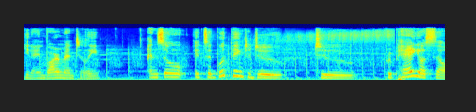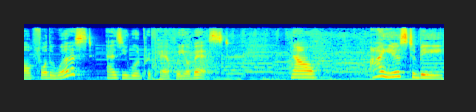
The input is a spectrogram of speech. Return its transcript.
you know, environmentally. And so it's a good thing to do to prepare yourself for the worst as you would prepare for your best. Now, I used to be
